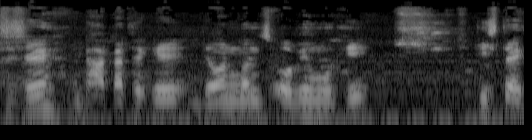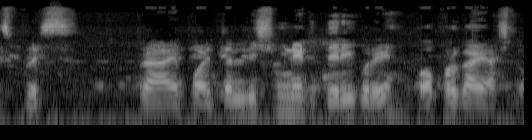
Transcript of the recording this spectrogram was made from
অবশেষে ঢাকা থেকে দেওয়ানগঞ্জ অভিমুখী তিস্তা এক্সপ্রেস প্রায় পঁয়তাল্লিশ মিনিট দেরি করে গফরগাঁয়ে আসলো।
